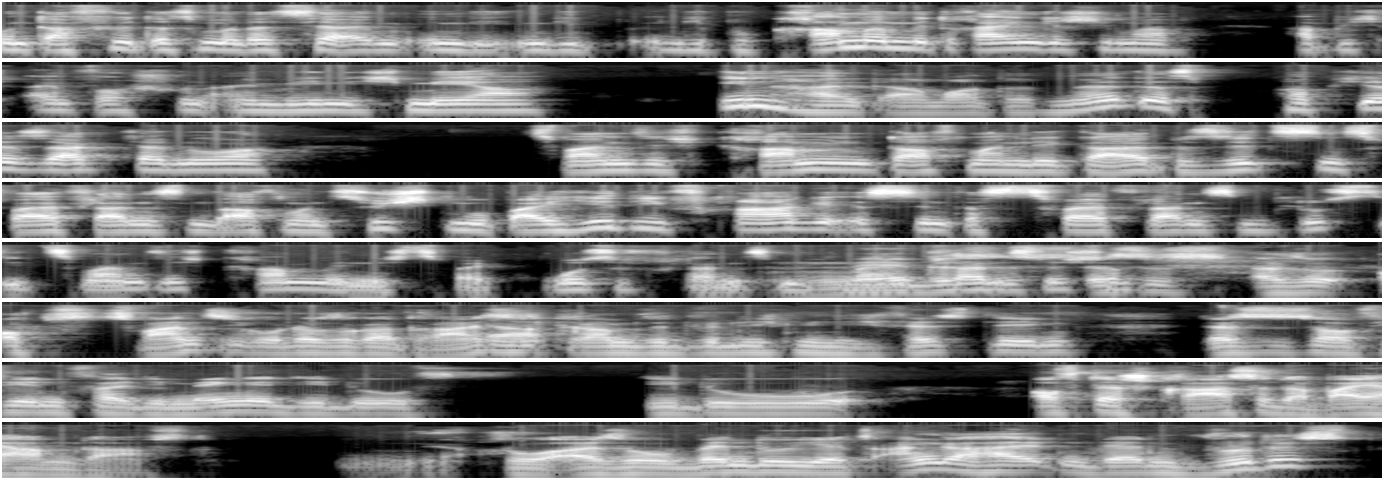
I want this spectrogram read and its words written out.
und dafür, dass man das ja in die, in die, in die Programme mit reingeschrieben hat, habe ich einfach schon ein wenig mehr Inhalt erwartet. Ne? Das Papier sagt ja nur, 20 Gramm darf man legal besitzen, zwei Pflanzen darf man züchten. Wobei hier die Frage ist, sind das zwei Pflanzen plus die 20 Gramm, wenn ich zwei große Pflanzen nee, das ist, das ist, also ob es 20 oder sogar 30 ja. Gramm sind, will ich mich nicht festlegen. Das ist auf jeden Fall die Menge, die du, die du auf der Straße dabei haben darfst. Ja. So, also wenn du jetzt angehalten werden würdest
